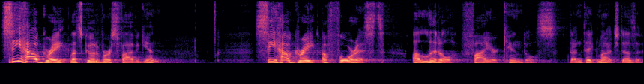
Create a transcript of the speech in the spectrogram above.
See how great, let's go to verse 5 again. See how great a forest a little fire kindles. Doesn't take much, does it?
